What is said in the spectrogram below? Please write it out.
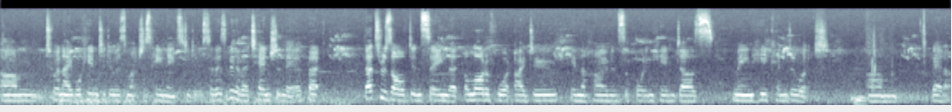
um, to enable him to do as much as he needs to do. So, there's a bit of a tension there, but that's resolved in seeing that a lot of what I do in the home and supporting him does mean he can do it um, better.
